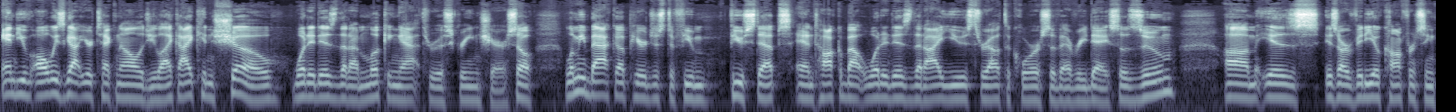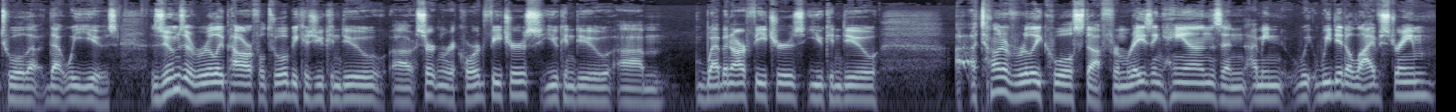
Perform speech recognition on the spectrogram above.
and you've always got your technology. Like I can show what it is that I'm looking at through a screen share. So let me back up here just a few few steps and talk about what it is that I use throughout the course of every day. So Zoom um, is is our video conferencing tool that, that we use. Zoom's a really powerful tool because you can do uh, certain record features, you can do um, webinar features, you can do a ton of really cool stuff from raising hands and i mean we, we did a live stream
